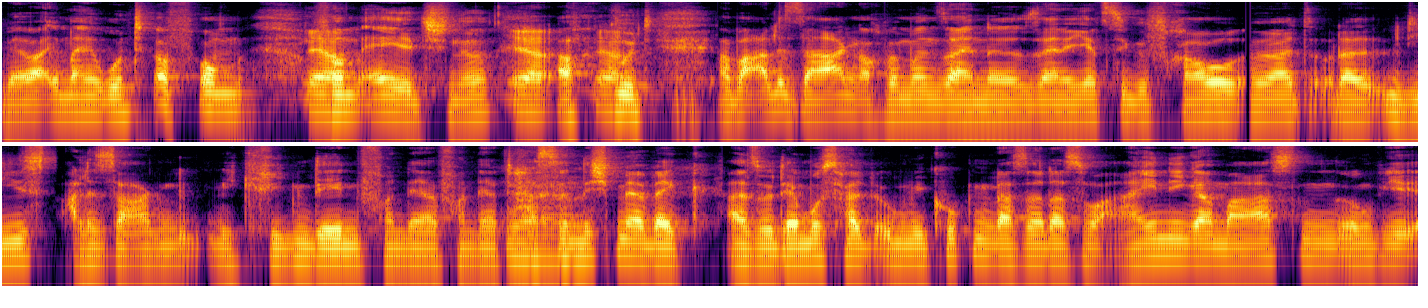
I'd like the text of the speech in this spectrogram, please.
Wer war immerhin runter vom, Ja. vom Age, ne? Ja, Aber ja. gut. Aber alle sagen, auch wenn man seine, seine jetzige Frau hört oder liest, alle sagen, wir kriegen den von der, von der Tasse Ja, nicht mehr weg. Also der muss halt irgendwie gucken, dass er das so einigermaßen irgendwie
